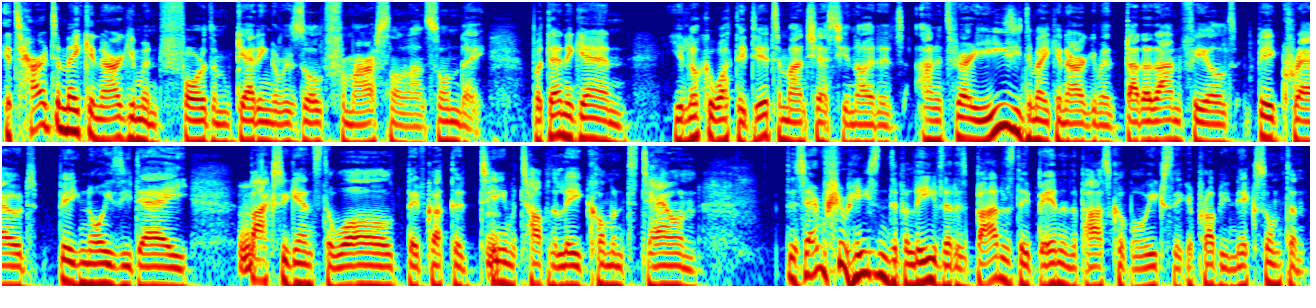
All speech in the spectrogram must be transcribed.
It's hard to make an argument for them getting a result from Arsenal on Sunday, but then again, you look at what they did to Manchester United, and it's very easy to make an argument that at Anfield, big crowd, big noisy day, Mm. backs against the wall, they've got the team at top of the league coming to town. There's every reason to believe that as bad as they've been in the past couple of weeks, they could probably nick something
